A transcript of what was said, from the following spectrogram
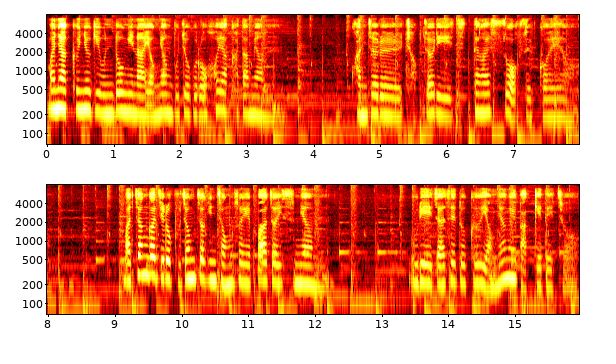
만약 근육이 운동이나 영양 부족으로 허약하다면 관절을 적절히 지탱할 수 없을 거예요. 마찬가지로 부정적인 정서에 빠져 있으면 우리의 자세도 그 영향을 받게 되죠.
